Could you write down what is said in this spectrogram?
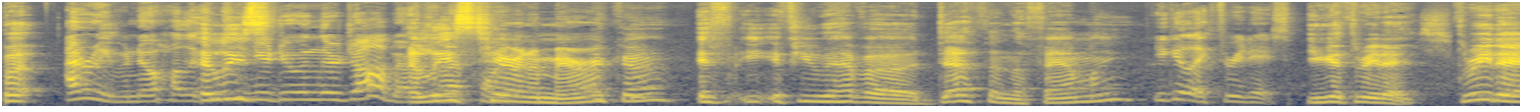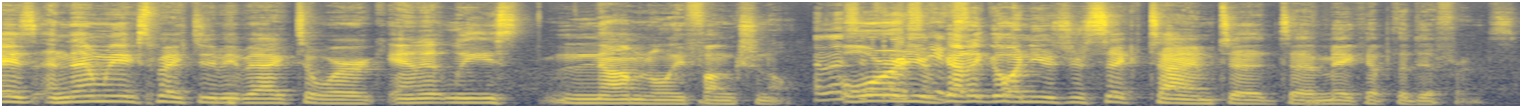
But I don't even know how they continue least- doing their job. At least here in America, mm-hmm. if if you have a death in the family, you get like three days. you get three days. Three days, and then we expect you to be back to work and at least nominally functional. Unless, or you've got to go and use your sick time to, to make up the difference.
